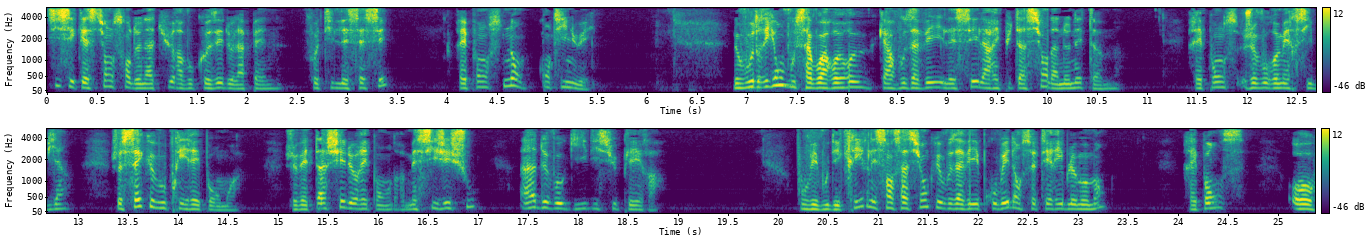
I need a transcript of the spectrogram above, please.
Si ces questions sont de nature à vous causer de la peine, faut-il les cesser? Réponse non, continuez. Nous voudrions vous savoir heureux, car vous avez laissé la réputation d'un honnête homme. Réponse Je vous remercie bien. Je sais que vous prierez pour moi. Je vais tâcher de répondre, mais si j'échoue, un de vos guides y suppléera. Pouvez-vous décrire les sensations que vous avez éprouvées dans ce terrible moment? Réponse Oh,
